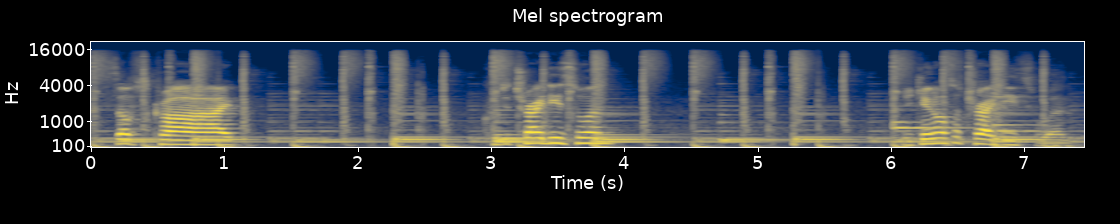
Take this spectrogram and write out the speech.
subscribe. Try this one? You can also try this one.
